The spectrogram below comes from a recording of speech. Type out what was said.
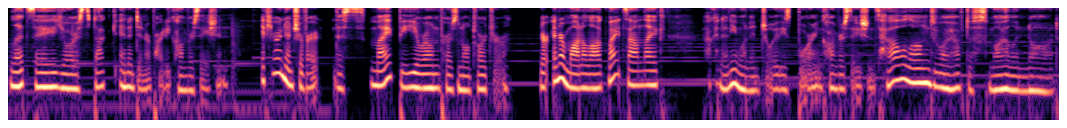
Let's say you're stuck in a dinner party conversation. If you're an introvert, this might be your own personal torture. Your inner monologue might sound like, how can anyone enjoy these boring conversations? How long do I have to smile and nod?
